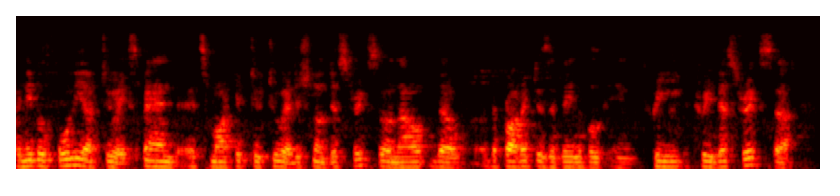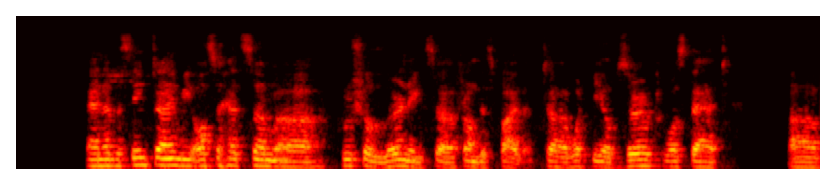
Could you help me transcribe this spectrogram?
enable Folia to expand its market to two additional districts. So now the the product is available in three three districts. Uh, and at the same time, we also had some uh, crucial learnings uh, from this pilot. Uh, what we observed was that uh,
